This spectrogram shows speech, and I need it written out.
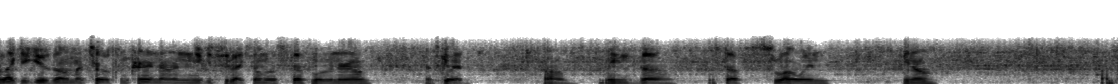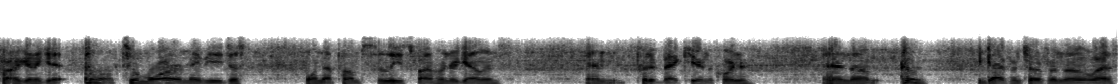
Like it gives um my turtle some current now and you can see like some of the stuff moving around. That's good. Um means the, the stuff slowing, you know. I'm probably gonna get two more or maybe just one that pumps at least 500 gallons and put it back here in the corner. And um, the guy from Turf from the West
